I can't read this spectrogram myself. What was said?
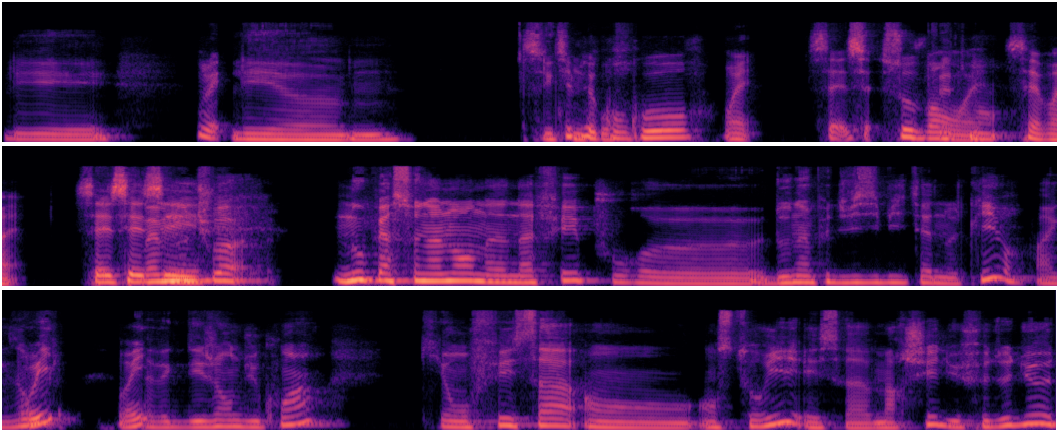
Les, les, euh, Ce type de concours, oui. souvent, c'est vrai. C'est, nous, tu vois, nous, personnellement, on en a fait pour euh, donner un peu de visibilité à notre livre, par exemple, oui, avec des gens du coin qui ont fait ça en, story et ça a marché du feu de Dieu.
